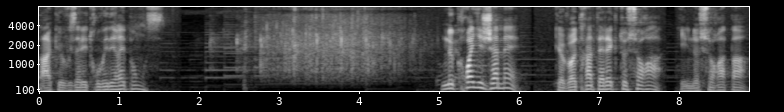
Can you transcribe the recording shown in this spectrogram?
pas que vous allez trouver des réponses. Ne croyez jamais que votre intellect saura, il ne saura pas.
